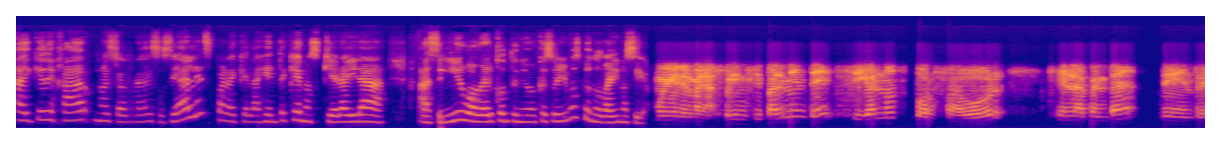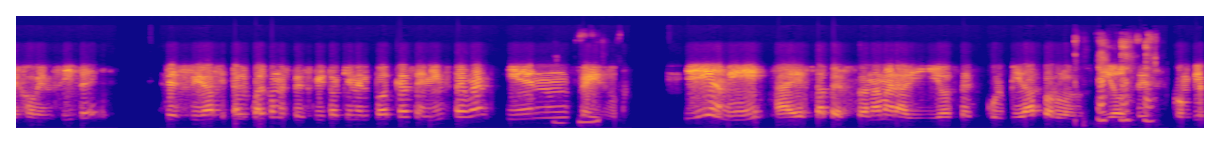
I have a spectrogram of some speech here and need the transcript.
hay que dejar nuestras redes sociales para que la gente que nos quiera ir a, a seguir o a ver el contenido que subimos, pues nos vaya y nos siga. Muy bien, hermana. Principalmente, síganos, por favor, en la cuenta de Entre Jovencites. Se escribe así tal cual como está escrito aquí en el podcast, en Instagram y en. Facebook. Y a mí, a esta persona maravillosa, esculpida por los dioses, con piernas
